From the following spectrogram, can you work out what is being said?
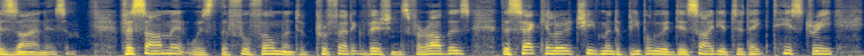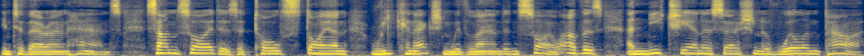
Zionism. For some, it was the fulfillment of prophetic visions. For others, the secular achievement of people who had decided to take history into their own hands. Some saw it as a Tolstoyan reconnection with land and soil. Others, a Nietzschean assertion of will and power.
